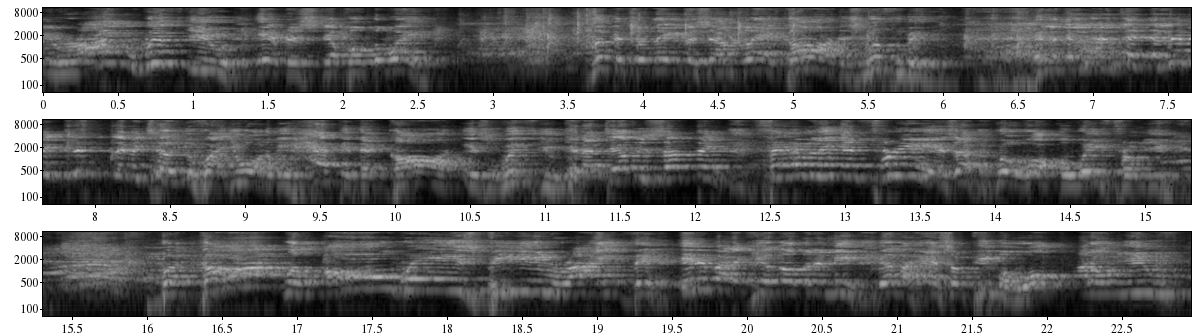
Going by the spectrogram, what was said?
be right with you every step of the way. Look at your neighbor and say, I'm glad God is with me. And, and, and, and let, me, let, let me tell you why you ought to be happy that God is with you. Can I tell you something? Family and friends uh, will walk away from you. But God will always be right there. Anybody here other than me ever had some people walk out on you,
